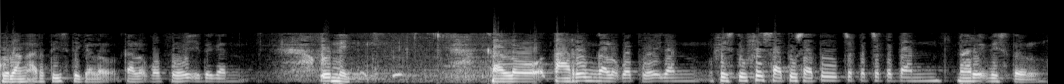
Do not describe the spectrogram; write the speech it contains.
Kurang artistik kalau kalau cowboy itu kan unik. Kalau tarung kalau cowboy kan face to face satu-satu cepet-cepetan narik pistol.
